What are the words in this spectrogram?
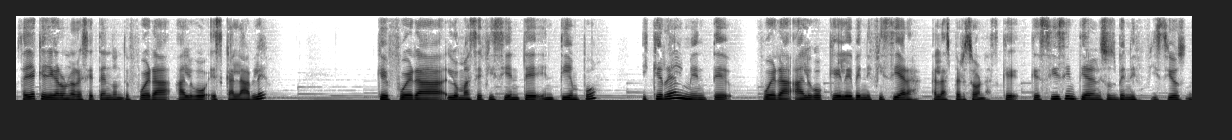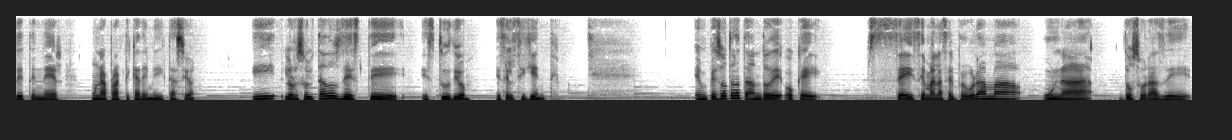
o sea, ella que llegar a una receta en donde fuera algo escalable, que fuera lo más eficiente en tiempo y que realmente fuera algo que le beneficiara a las personas, que, que sí sintieran esos beneficios de tener una práctica de meditación. Y los resultados de este estudio es el siguiente. empezó tratando de, ok, seis semanas el programa, una, dos horas de,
